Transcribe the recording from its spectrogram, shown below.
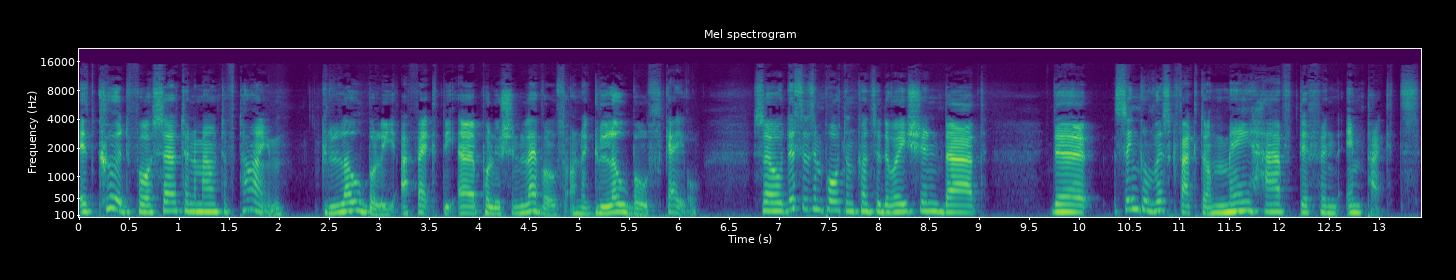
it could, for a certain amount of time, globally affect the air pollution levels on a global scale. So, this is important consideration that the single risk factor may have different impacts.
